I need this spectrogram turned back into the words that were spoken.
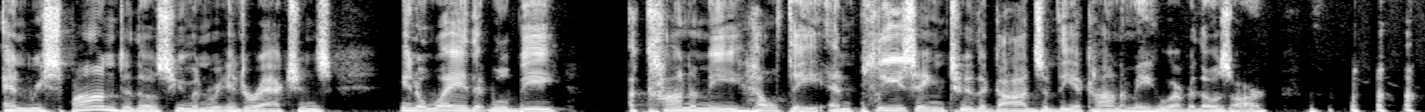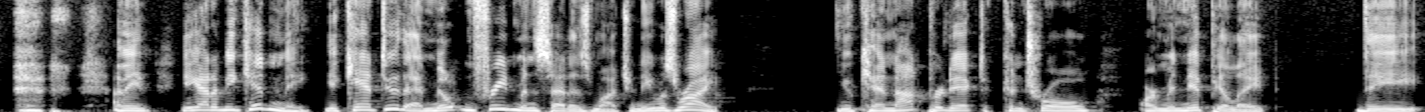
and respond to those human interactions in a way that will be economy healthy and pleasing to the gods of the economy, whoever those are. I mean, you got to be kidding me. You can't do that. Milton Friedman said as much, and he was right. You cannot predict, control, or manipulate the,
